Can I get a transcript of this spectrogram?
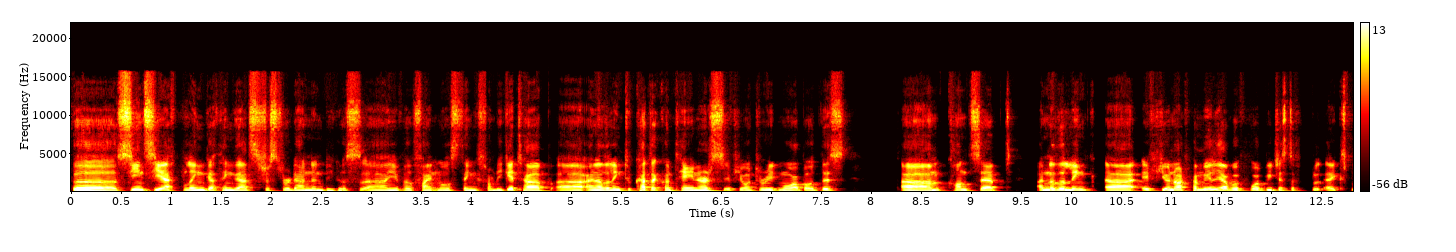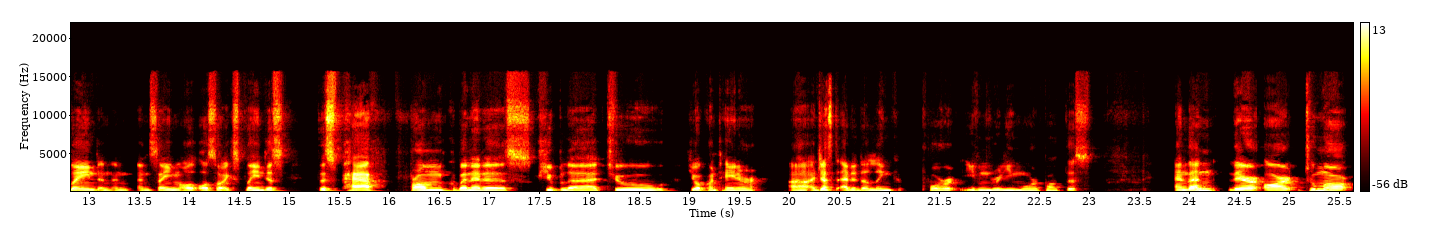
the CNCF link, I think that's just redundant because uh, you will find most things from the GitHub. Uh, another link to Kata containers if you want to read more about this um, concept. Another link, uh, if you're not familiar with what we just explained, and, and, and Saiyam also explained this, this path from Kubernetes, kubelet to your container. Uh, I just added a link for even reading more about this. And then there are two more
